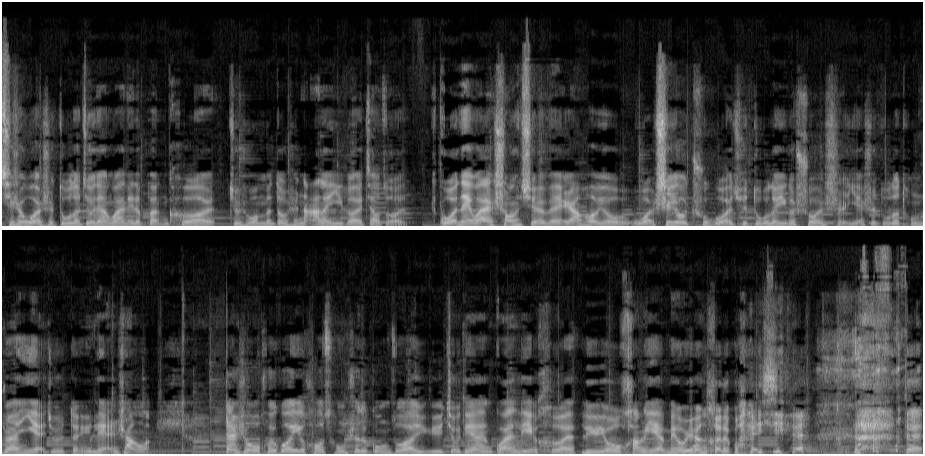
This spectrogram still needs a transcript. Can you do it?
其实我是读了酒店管理的本科，就是我们都是拿了一个叫做国内外双学位，然后又我是又出国去读了一个硕士，也是读的同专业，就是等于连上了。但是我回国以后从事的工作与酒店管理和旅游行业没有任何的关系。对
